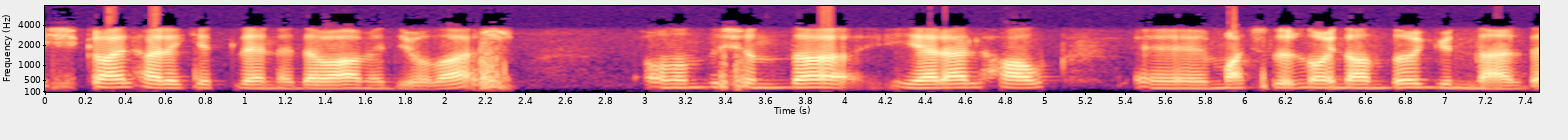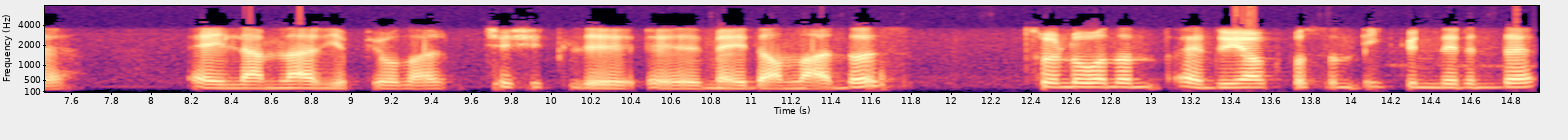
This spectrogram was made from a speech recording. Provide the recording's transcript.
işgal hareketlerine devam ediyorlar. Onun dışında yerel halk maçların oynandığı günlerde eylemler yapıyorlar. Çeşitli meydanlarda. Turnuvanın Dünya Kupası'nın ilk günlerinde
